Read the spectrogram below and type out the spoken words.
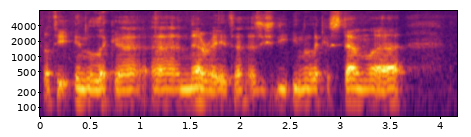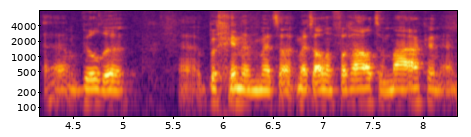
dat die innerlijke narrator, dus die innerlijke stem, eh, eh, wilde beginnen met, met al een verhaal te maken. En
